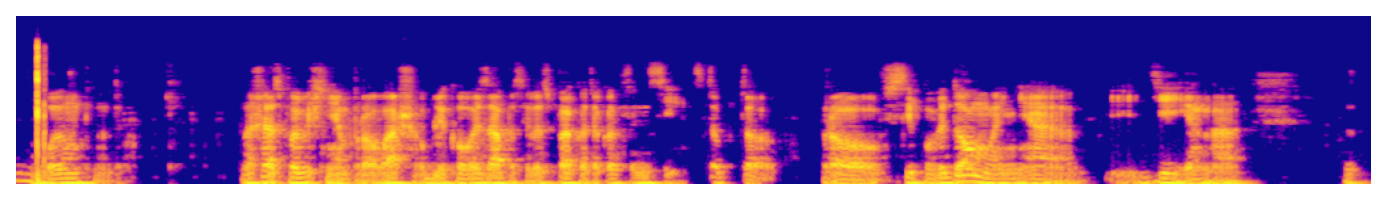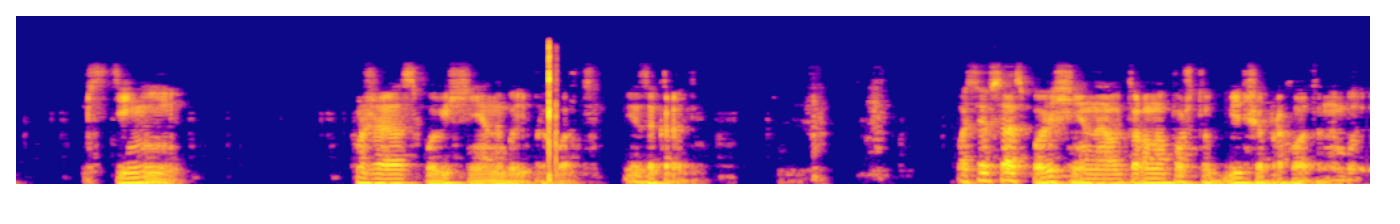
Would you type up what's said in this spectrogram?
вимкнути. Лише сповіщення про ваш обліковий запис і безпеку та конфіденційність. Тобто про всі повідомлення і дії на стіні вже сповіщення не буде приходити. І закрити. Ось і все, сповіщення на електронну пошту більше приходити не буде.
